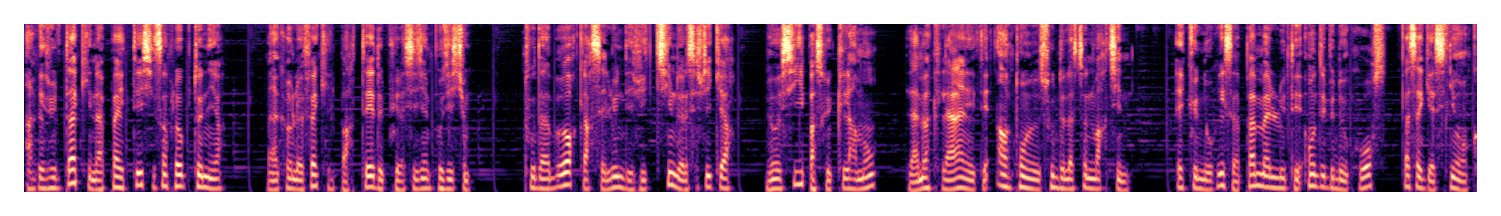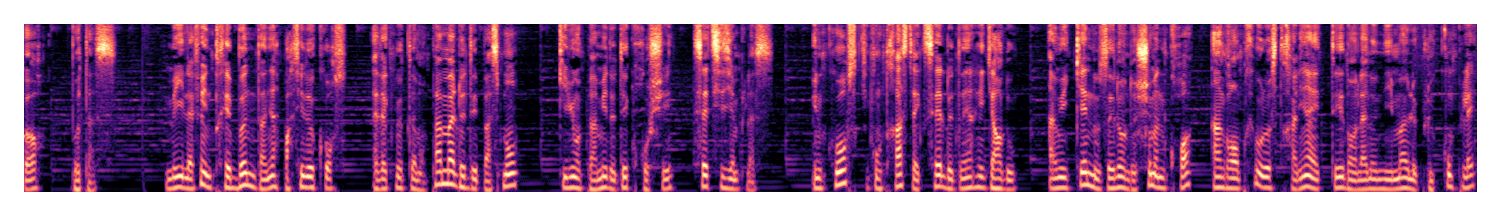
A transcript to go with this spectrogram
un résultat qui n'a pas été si simple à obtenir, malgré le fait qu'il partait depuis la sixième position. Tout d'abord car c'est l'une des victimes de la safety car, mais aussi parce que clairement, la McLaren était un ton en dessous de l'Aston Martin, et que Norris a pas mal lutté en début de course face à Gasly encore Bottas. Mais il a fait une très bonne dernière partie de course, avec notamment pas mal de dépassements qui lui ont permis de décrocher cette sixième place. Une course qui contraste avec celle de Daniel Ricciardo. Un week-end aux allures de chemin de croix, un Grand Prix où l'Australien était dans l'anonymat le plus complet,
